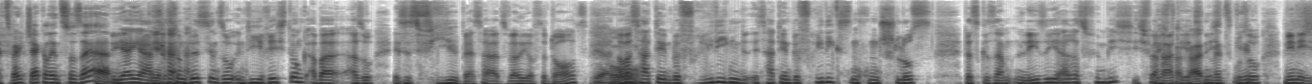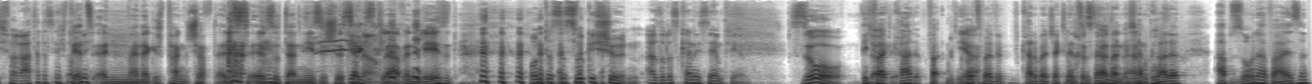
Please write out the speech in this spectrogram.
It's very Jacqueline Suzanne. ja, ja, es Ja. ist so ein bisschen so in die Richtung, aber also es ist viel besser als Valley of the Dolls, Ja. aber Oh. es hat den befriedigenden, es hat den befriedigendsten Schluss des gesamten Lesejahres für mich. Ich verrate jetzt verraten, nicht so, nee, nee, ich verrate das jetzt Ich auch werde nicht. es in meiner Gefangenschaft als äh, sudanesische Genau. Sexsklavin lesen. Und das ist wirklich schön. Also das kann ich sehr empfehlen. So, Ich war Leute. gerade, war- kurz, Ja. weil wir gerade bei Jacqueline gerade waren, ich habe gerade absurderweise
